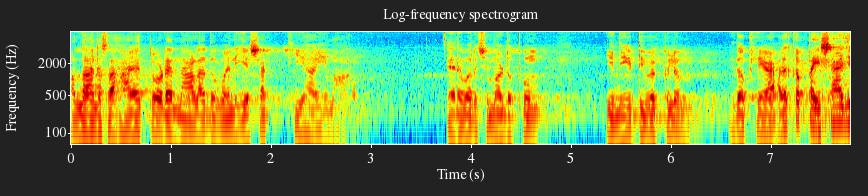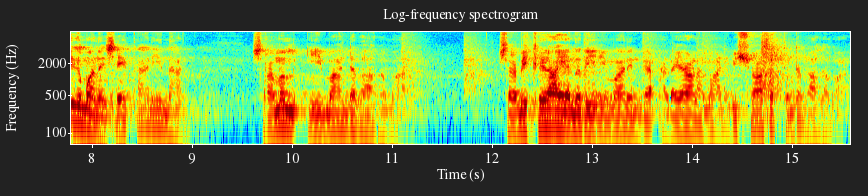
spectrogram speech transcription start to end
അള്ളാന്റെ സഹായത്തോടെ നാളെ അത് വലിയ ശക്തിയായി മാറും. നേരെ മറിച്ച് മടുപ്പും ഈ നീട്ടിവെക്കലും ഇതൊക്കെ അതൊക്കെ പൈശാചികമാണ്. ശൈത്താനി എന്നാണ്. ശ്രമം ഈമാന്റെ ഭാഗമാണ്. ശ്രമിക്കുക എന്നത് ഈമാനിന്റെ അടയാളമാണ്. വിശ്വാസത്തിന്റെ ഭാഗമാണ്.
